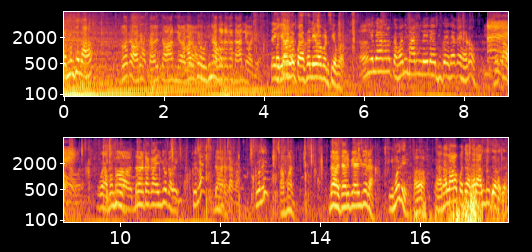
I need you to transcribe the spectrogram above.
એમને છે પાછા લેવા પડશે અમારે. તમારી મારી લઈ લે બીજા એના કઈ હેડો. ઓય દસ ટકા આલજો કે ભાઈ કેટલા? દસ ટકા. કોને? અમન. દસ હજાર રૂપિયા આલજો રા. ઈમો દે હા. લાવો પચાસ હજાર આલ દીધો હતા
